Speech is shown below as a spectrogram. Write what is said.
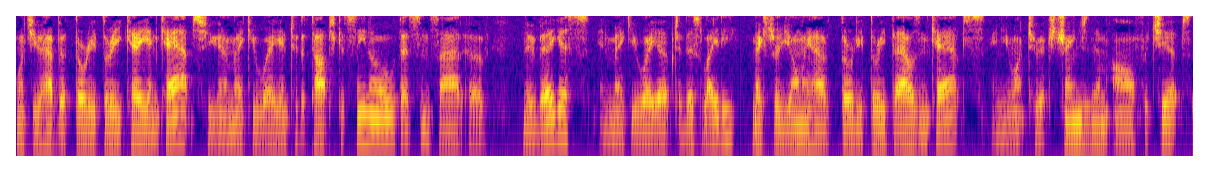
Once you have the 33k in caps, you're going to make your way into the Tops Casino that's inside of New Vegas and make your way up to this lady. Make sure you only have 33,000 caps and you want to exchange them all for chips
